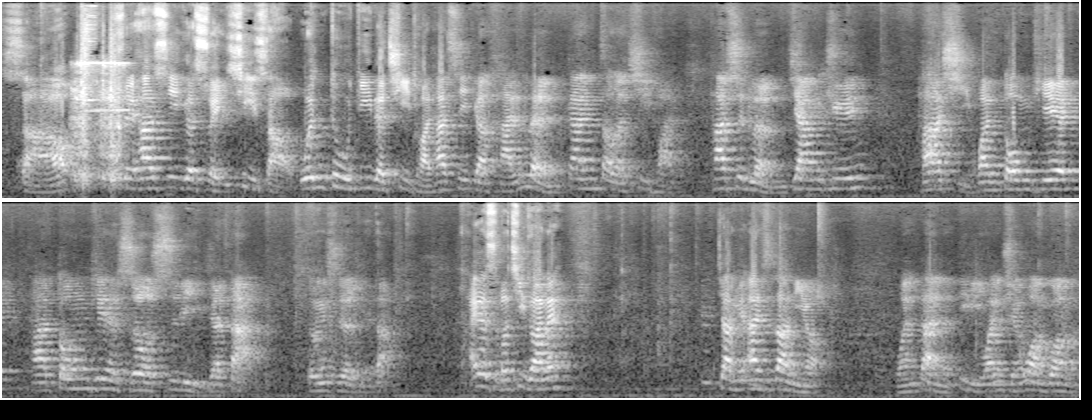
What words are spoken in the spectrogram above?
少，所以它是一个水汽少、温度低的气团。它是一个寒冷干燥的气团，它是冷将军，它喜欢冬天，它冬天的时候势力比较大，冬天势力比较大。还有什么气团呢？这样没暗示到你哦，完蛋了，地理完全忘光了。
